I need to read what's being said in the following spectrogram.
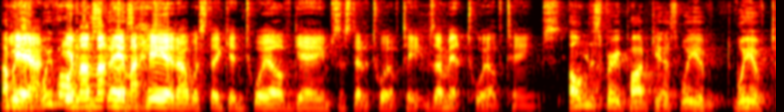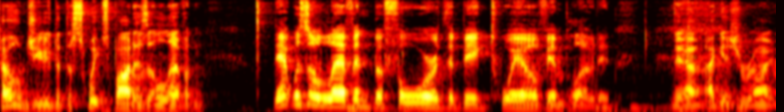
I mean, yeah, we've already in my, discussed in my head, I was thinking 12 games instead of 12 teams. I meant 12 teams. on this very podcast. We have we have told you that the sweet spot is 11. That was 11 before the Big 12 imploded. Yeah, I guess you're right.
